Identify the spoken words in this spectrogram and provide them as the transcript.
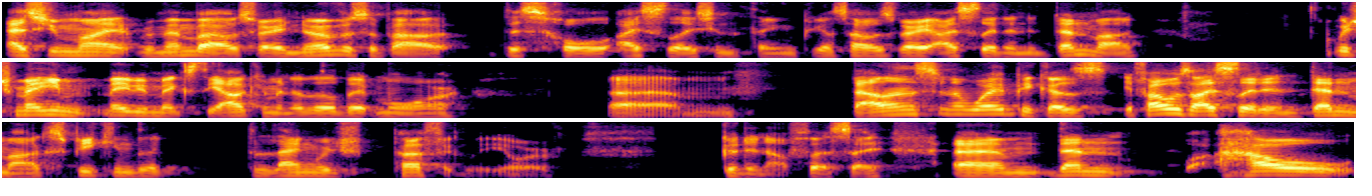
as you might remember, I was very nervous about this whole isolation thing because I was very isolated in Denmark, which maybe maybe makes the argument a little bit more um, balanced in a way because if I was isolated in Denmark, speaking the, the language perfectly or good enough, let's say, um, then how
